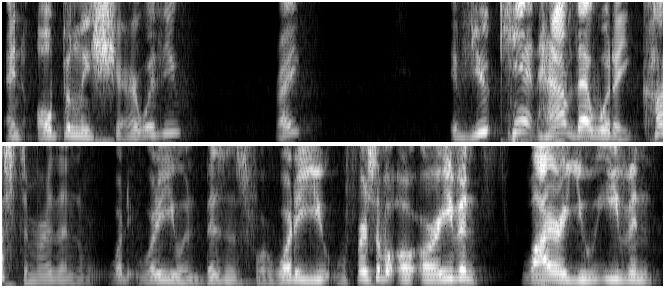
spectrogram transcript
and openly share with you, right? If you can't have that with a customer, then what what are you in business for? What are you first of all, or, or even why are you even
